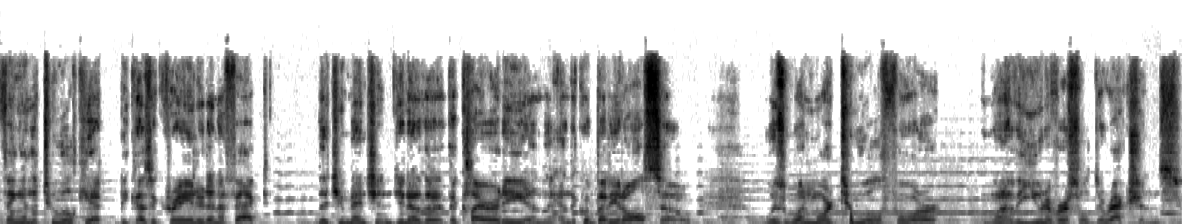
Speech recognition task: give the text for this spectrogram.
thing in the toolkit because it created an effect that you mentioned. You know, the the clarity and the, and the but it also was one more tool for one of the universal directions.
